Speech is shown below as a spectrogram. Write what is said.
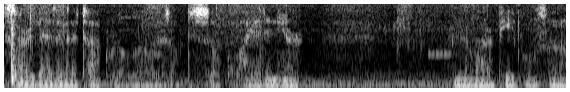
Sorry guys, I gotta talk real low. It's so quiet in here. There's a lot of people, so.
